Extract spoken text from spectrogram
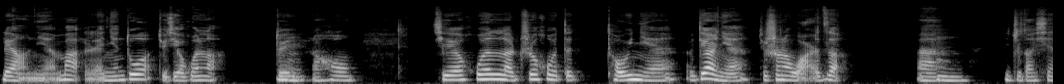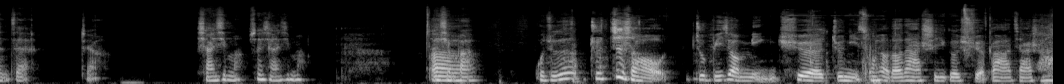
两年吧，两年多就结婚了。对，嗯然后结婚了之后的头一年，呃第二年就生了我儿子，啊，嗯，一直到现在这样。详细吗？算详细吗？还行吧。呃我觉得就至少就比较明确，就你从小到大是一个学霸，加上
